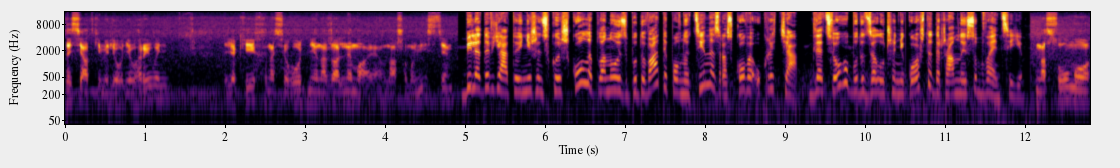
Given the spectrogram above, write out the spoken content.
десятки мільйонів гривень, яких на сьогодні, на жаль, немає в нашому місті. Біля 9-ї Ніжинської школи планують збудувати повноцінне зразкове укриття. Для цього будуть залучені кошти державної субвенції. на суму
